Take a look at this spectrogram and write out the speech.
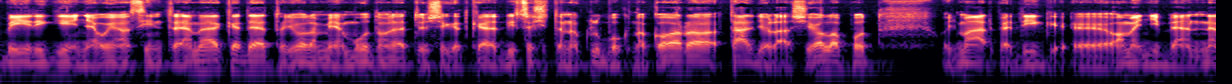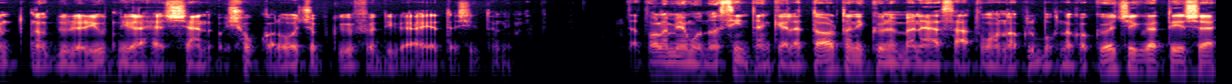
bérigénye olyan szintre emelkedett, hogy valamilyen módon lehetőséget kellett biztosítani a kluboknak arra, tárgyalási alapot, hogy már pedig amennyiben nem tudnak dőlőre jutni, lehessen sokkal olcsóbb külföldivel helyettesíteni. Tehát valamilyen módon szinten kellett tartani, különben elszállt volna a kluboknak a költségvetése,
